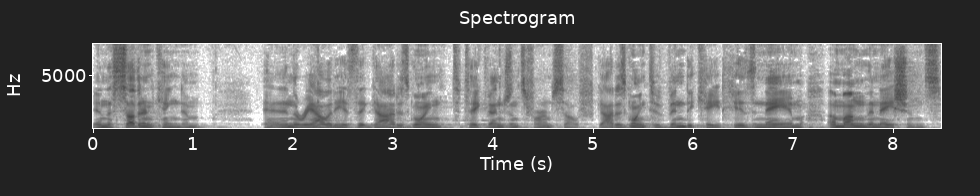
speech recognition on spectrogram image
in the southern kingdom. And the reality is that God is going to take vengeance for himself. God is going to vindicate his name among the nations.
